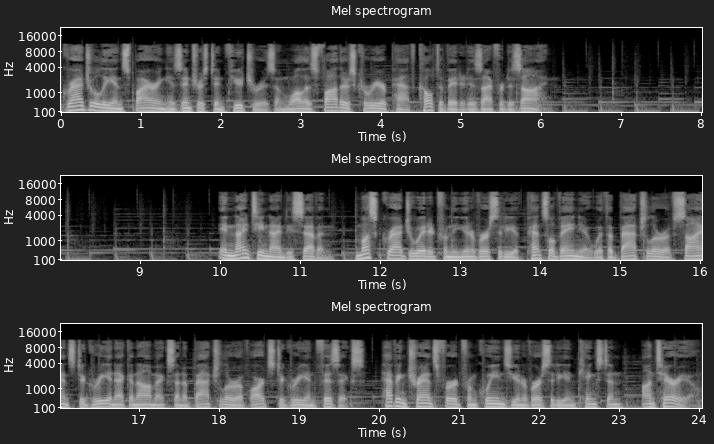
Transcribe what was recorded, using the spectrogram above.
gradually inspiring his interest in futurism while his father's career path cultivated his eye for design. In 1997, Musk graduated from the University of Pennsylvania with a Bachelor of Science degree in economics and a Bachelor of Arts degree in physics, having transferred from Queen's University in Kingston, Ontario.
